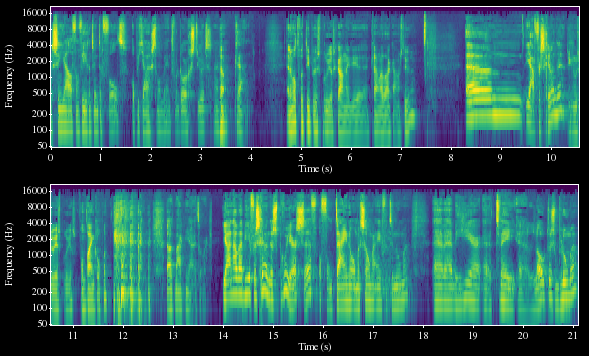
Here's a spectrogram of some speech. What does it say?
signaal van 24 volt op het juiste moment wordt doorgestuurd naar de kraan. En wat voor type sproeiers gaan die uh, kranendak aansturen? Ehm, ja, verschillende. Ik noem ze weer sproeiers. Fonteinkoppen. Nou, het maakt niet uit hoor. Ja, nou, we hebben hier verschillende sproeiers, hè, of fonteinen om het zo maar even te noemen. Eh, we hebben hier eh, twee eh, lotusbloemen.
